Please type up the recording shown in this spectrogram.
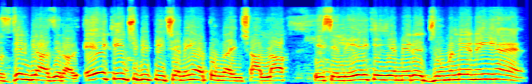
उस दिन भी हाजिर हो एक इंच भी पीछे नहीं हटूँगा इंशाला इसलिए कि ये मेरे जुमले नहीं है।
